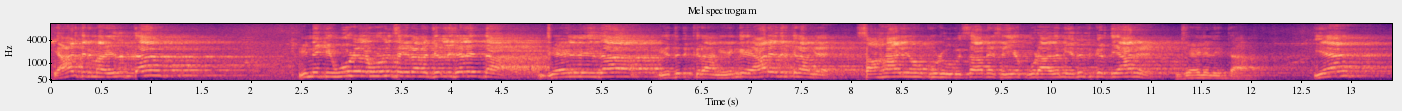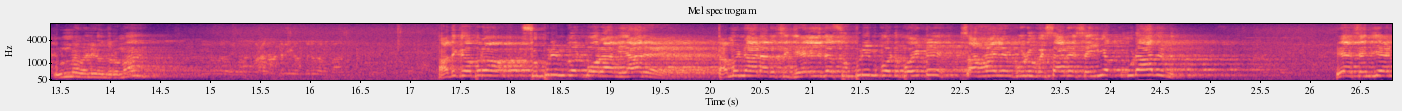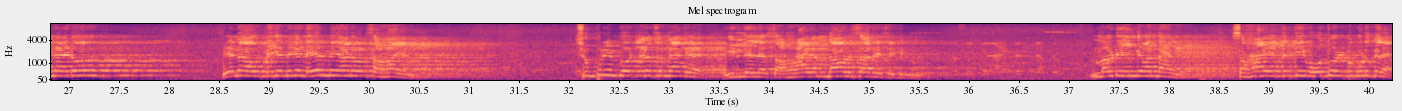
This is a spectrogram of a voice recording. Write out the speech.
யார் தெரியுமா எதிர்த்தா? இன்னைக்கு ஊழல் ஊழல் செய்யறாங்க சொல்லி ஜெயலலிதா ஜெயலலிதா எதிர்க்கிறாங்க. எங்க யார் எதிர்க்கிறாங்க? சகாயம் குழு விசாரணை செய்யக்கூடாதுன்னு எதிர்க்கிறது யாரு? ஜெயலலிதா. ஏன்? உண்மை வெளி வந்துருமா? அதுக்கப்புறம் சுப்ரீம் கோர்ட் போறாங்க யாரு? தமிழ்நாடு அரசு ஜெயலலிதா சுப்ரீம் கோர்ட் போயிட்டு சகாயம் குழு விசாரணை செய்யக்கூடாதுன்னு. ஏன் செஞ்ச என்ன ஆயிடும்? ஏன்னா அவர் மிக மிக நேர்மையானவர் சகாயம். சுப்ரீம் கோர்ட்ல என்ன சொன்னாங்க? இல்ல இல்ல சகாயம் தான் விசாரணை செய்யணும். மறுபடியும் இங்க வந்தாங்க. சகாயத்திற்கு ஒத்துழைப்பு கொடுக்கல.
